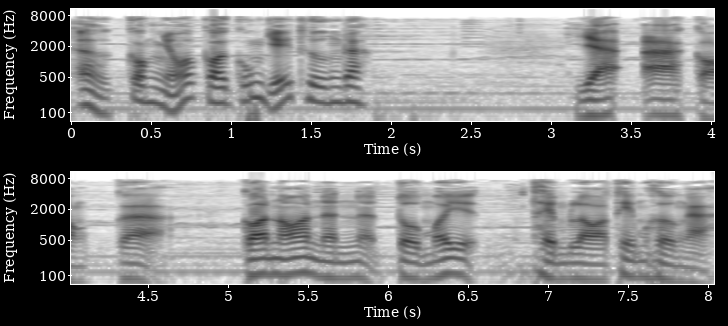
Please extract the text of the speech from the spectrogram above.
ờ, con nhỏ coi cũng dễ thương đó. Dạ, à, còn à, có nó nên tôi mới thêm lo thêm Hương à.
